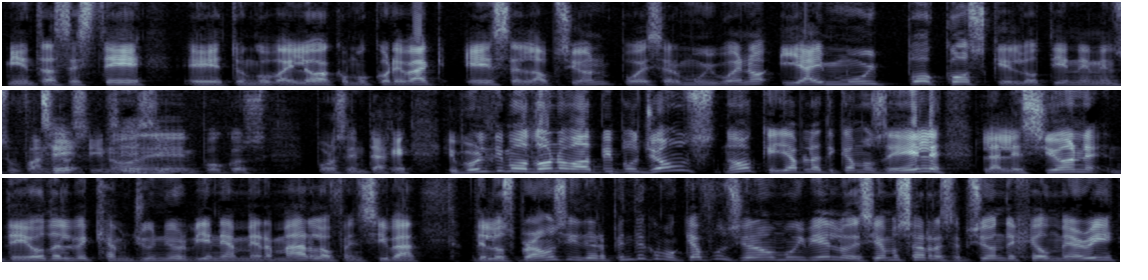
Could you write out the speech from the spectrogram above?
Mientras esté eh, Tongo Bailoa como coreback, esa es la opción. Puede ser muy bueno. Y hay muy pocos que lo tienen en su fantasy, ¿no? sí, sí. En pocos porcentaje. Y por último, Donovan People Jones, ¿no? Que ya platicamos de él. La lesión de Odell Beckham Jr. viene a mermar la ofensiva de los Browns y de repente como que ha funcionado muy bien. Lo decíamos a recepción de Hail Mary.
